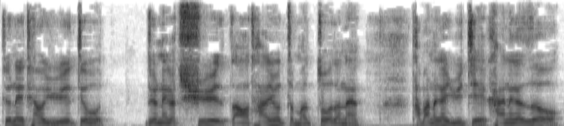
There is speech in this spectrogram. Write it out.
就那条鱼就就那个蛆，然后他又怎么做的呢？他把那个鱼解开，那个肉。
